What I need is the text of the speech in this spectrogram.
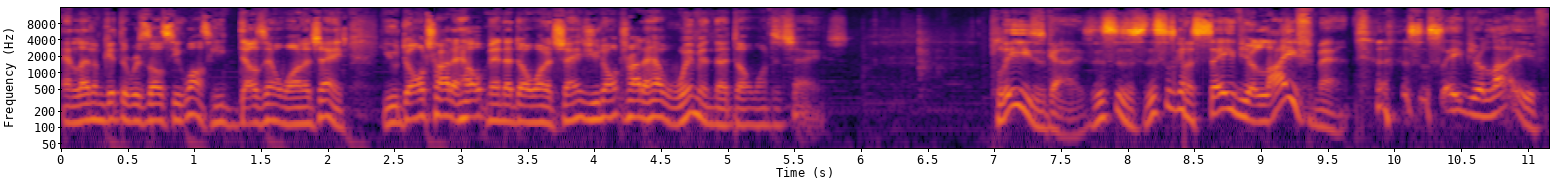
and let him get the results he wants. He doesn't want to change. You don't try to help men that don't want to change. You don't try to help women that don't want to change. Please, guys, this is this is gonna save your life, man. this will save your life.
